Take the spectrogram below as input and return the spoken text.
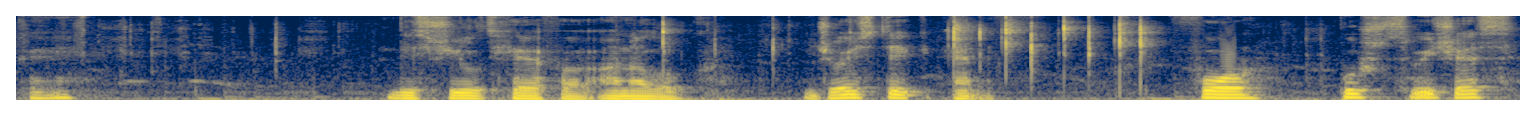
Okay. This shield have an analog joystick and four push switches.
